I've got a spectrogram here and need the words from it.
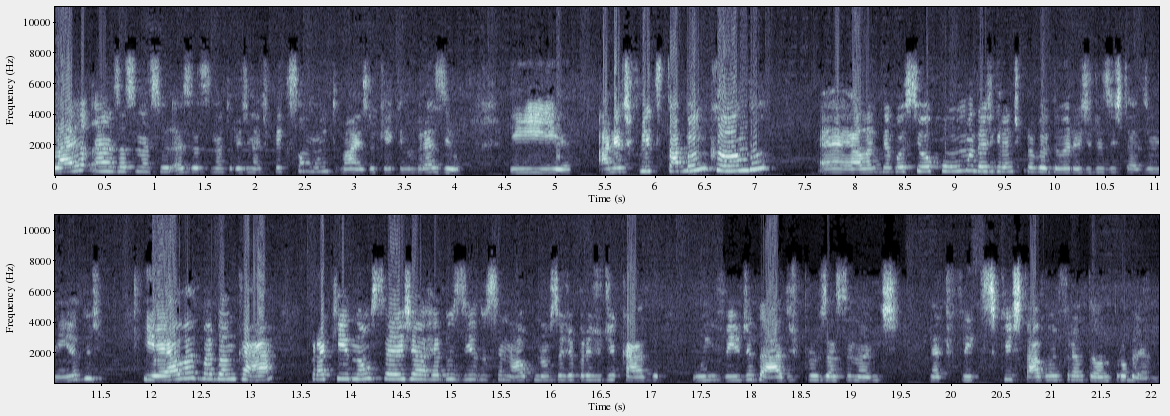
Lá as assinaturas, as assinaturas de Netflix são muito mais do que aqui no Brasil. E a Netflix está bancando é, ela negociou com uma das grandes provedoras dos Estados Unidos e ela vai bancar para que não seja reduzido o sinal, não seja prejudicado o envio de dados para os assinantes Netflix que estavam enfrentando problema.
